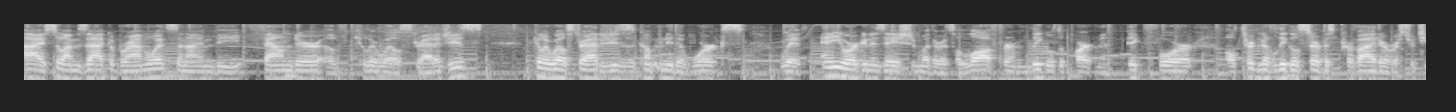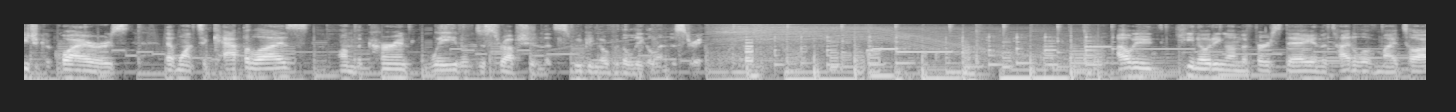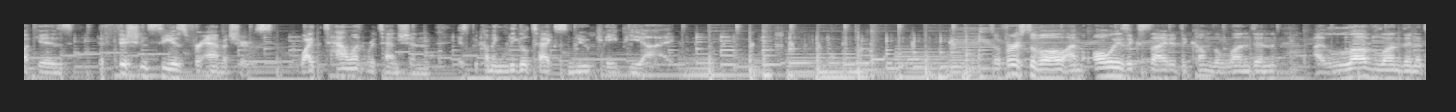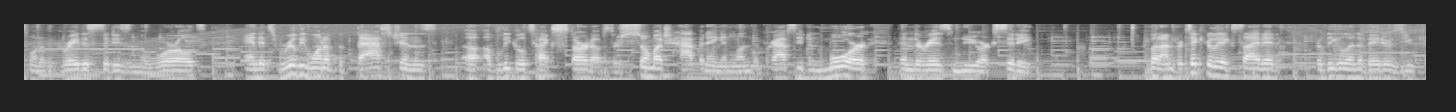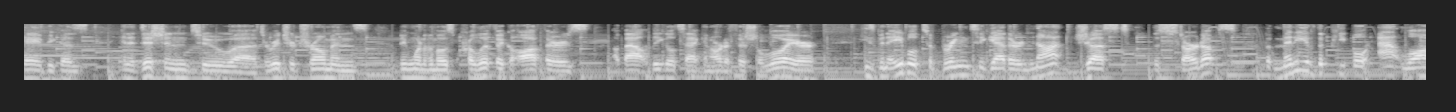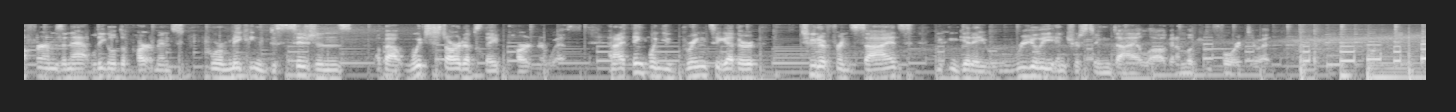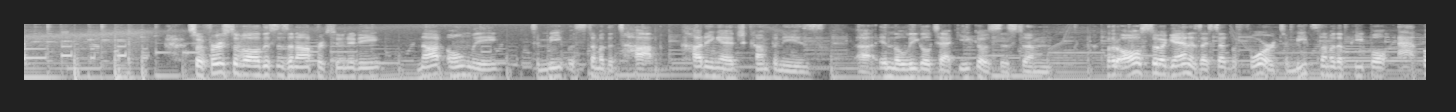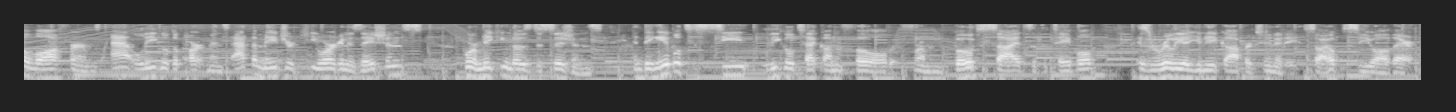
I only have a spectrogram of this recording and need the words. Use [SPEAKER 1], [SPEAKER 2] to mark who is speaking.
[SPEAKER 1] Hi, so I'm Zach Abramowitz, and I'm the founder of Killer Whale Strategies. Killer Whale Strategies is a company that works with any organization, whether it's a law firm, legal department, big four, alternative legal service provider, or strategic acquirers that want to capitalize on the current wave of disruption that's sweeping over the legal industry. I'll be keynoting on the first day, and the title of my talk is Efficiency is for Amateurs Why Talent Retention is Becoming Legal Tech's New KPI. So, first of all, I'm always excited to come to London. I love London. It's one of the greatest cities in the world, and it's really one of the bastions uh, of legal tech startups. There's so much happening in London, perhaps even more than there is in New York City. But I'm particularly excited for Legal Innovators UK because in addition to, uh, to Richard Tromans being one of the most prolific authors about legal tech and artificial lawyer, he's been able to bring together not just the startups, but many of the people at law firms and at legal departments who are making decisions about which startups they partner with. And I think when you bring together two different sides, you can get a really interesting dialogue, and I'm looking forward to it. So first of all, this is an opportunity not only to meet with some of the top cutting edge companies uh, in the legal tech ecosystem, but also, again, as I said before, to meet some of the people at the law firms, at legal departments, at the major key organizations who are making those decisions and being able to see legal tech unfold from both sides of the table is really a unique opportunity. So I hope to see you all there.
